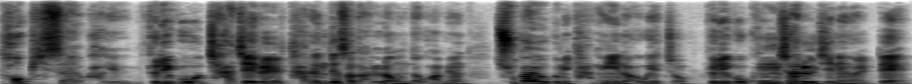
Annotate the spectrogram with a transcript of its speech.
더 비싸요 가격이 그리고 자재를 다른 데서 날라온다고 하면 추가 요금이 당연히 나오겠죠 그리고 공사를 진행할 때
